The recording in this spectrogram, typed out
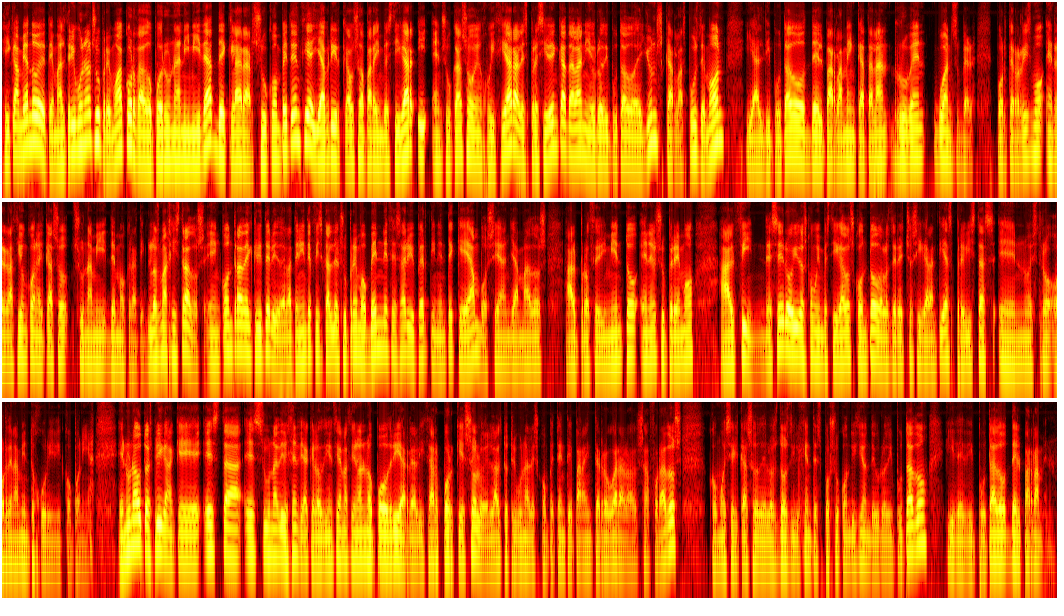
Y cambiando de tema, el Tribunal Supremo ha acordado por unanimidad declarar su competencia y abrir causa para investigar y, en su caso, enjuiciar al expresidente catalán y eurodiputado de Junts, Carles Puigdemont, y al diputado del Parlamento catalán, Rubén Wansberg, por terrorismo en relación con el caso Tsunami Democratic. Los magistrados, en contra del criterio de la teniente fiscal del Supremo, ven necesario y pertinente que ambos sean llamados al procedimiento en el Supremo al fin de ser oídos como investigados con todos los derechos y garantías previstas en nuestro ordenamiento jurídico, ponía. En un auto explica que esta es una diligencia que la Audiencia Nacional no podría realizar porque solo el alto tribunal es competente para interrogar a los aforados, como es el caso de los dos dirigentes por su condición de eurodiputado y de diputado del Parlamento.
